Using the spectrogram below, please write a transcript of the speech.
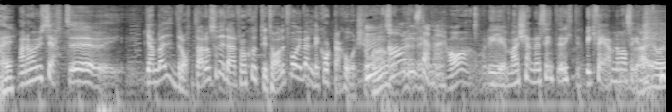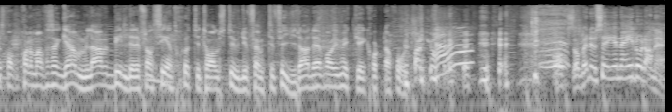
Nej. man har ju sett eh, gamla idrottare och så vidare från 70-talet var ju väldigt korta shorts. Då, alltså. Ja, det Men, stämmer. Ja, och det, man känner sig inte riktigt bekväm när man ser Nej, det. och kollar man på så här gamla bilder från sent 70-tal, Studio 54, det var ju mycket korta shorts. Ja, det var det. Också. Men du säger nej då, Danne?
